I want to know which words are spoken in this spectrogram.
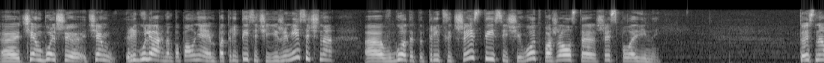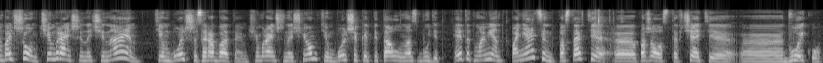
Э, чем больше, чем регулярно пополняем по 3000 ежемесячно, э, в год это 36 тысяч, и вот, пожалуйста, 6,5. То есть на большом, чем раньше начинаем, тем больше зарабатываем. Чем раньше начнем, тем больше капитал у нас будет. Этот момент понятен? Поставьте, э, пожалуйста, в чате двойку.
